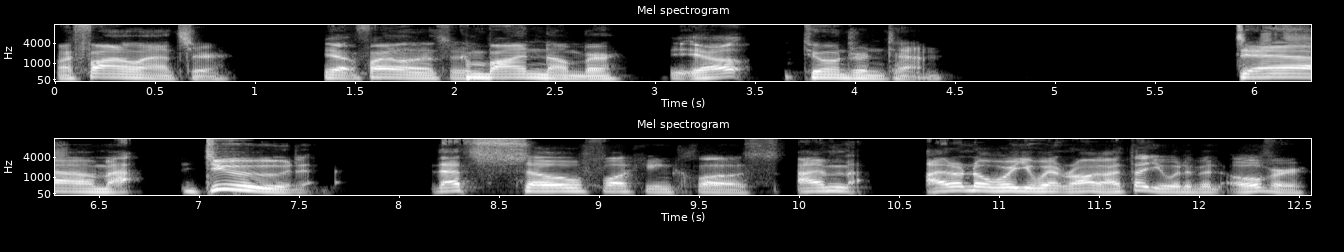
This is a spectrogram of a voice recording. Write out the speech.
My final answer. Yeah. Final answer. Combined number Yep. 210. Damn, dude, that's so fucking close. I'm. I don't know where you went wrong. I thought you would have been over.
